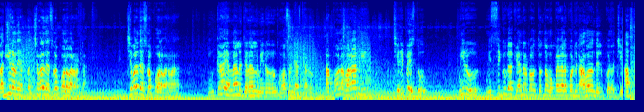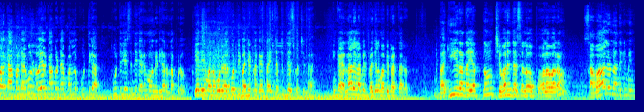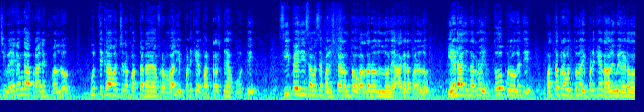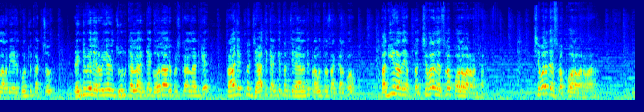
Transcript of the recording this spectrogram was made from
భగీరథ యొక్క చివరి దశలో పోలవరం అంట. చివరి దశలో పోలవరమా ఇంకా ఎన్నాళ్ళు జనాలను మీరు మోసం చేస్తారు? ఆ పోలవరాన్ని చెరిపేస్తూ మీరు నిస్సిగ్గుగా కేంద్ర ప్రభుత్వంతో ముప్పై వేల కోట్లకు ఆమోదం తెలుపుకొని వచ్చి upper coffer dam lower coffer dam పనులు పూర్తిగా పూర్తి చేసింది జగన్మోహన్ రెడ్డి గారు ఉన్నప్పుడు. ఏది మొన్న మూడు వేల కోట్లు బడ్జెట్లో కేటాయిస్తే తుద్దేసుకొచ్చిందా ఇంకా ఎన్నాళ్ళు ఇలా మీరు ప్రజలు మభ్యపెడతారు? భగీరథ యత్నం చివరి దశలో పోలవరం సవాలును అధిగమించి వేగంగా ప్రాజెక్ట్ పనులు పూర్తి కావచ్చిన కొత్త డయాఫ్రమ్ వాల్ ఇప్పటికే బట్రస్ డ్యాం పూర్తి సిపేజీ సమస్య పరిష్కారంతో వరద రోజుల్లోనే ఆగన పనులు. ఏడాదిన్నరలో ఎంతో పురోగతి కొత్త ప్రభుత్వంలో ఇప్పటికే నాలుగు వేల ఏడు వందల నలభై ఏడు కోట్లు ఖర్చు. రెండు వేల ఇరవై ఏడు జూన్ కల్లా అంటే గోదావరి పుష్కరాల నాటికే ప్రాజెక్టును జాతికి అంకితం చేయాలని ప్రభుత్వ సంకల్పం. భగీరథ యత్నం చివరి దశలో పోలవరం అంట. చివరి దశలో పోలవరమా?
